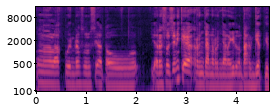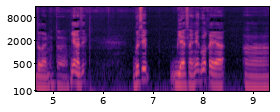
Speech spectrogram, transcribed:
ngelakuin resolusi atau ya resolusi ini kayak rencana-rencana gitu kan target gitu kan. Betul. Iya gak sih? Gue sih biasanya gue kayak eh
